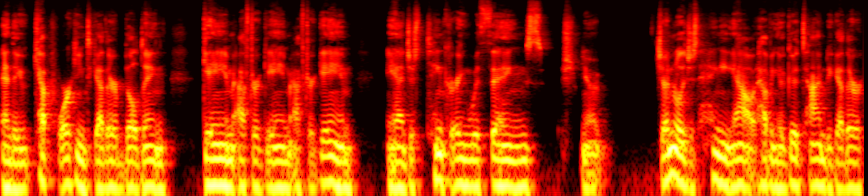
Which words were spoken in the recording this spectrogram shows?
and they kept working together building game after game after game and just tinkering with things, you know, generally just hanging out, having a good time together.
